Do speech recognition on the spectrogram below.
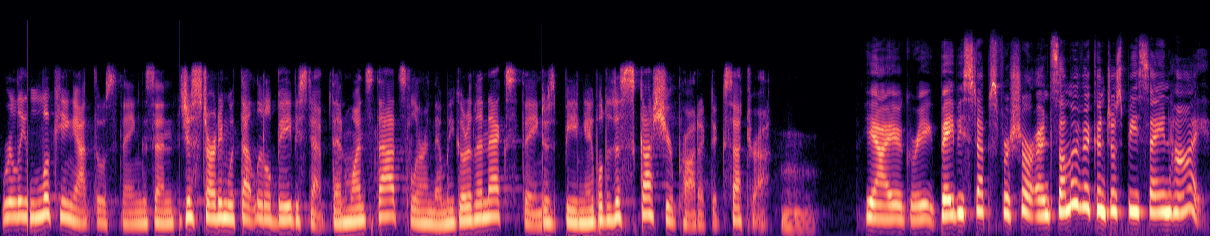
Really looking at those things and just starting with that little baby step. Then once that's learned, then we go to the next thing, just being able to discuss your product, etc. Mm. Yeah, I agree. Baby steps for sure. And some of it can just be saying hi.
